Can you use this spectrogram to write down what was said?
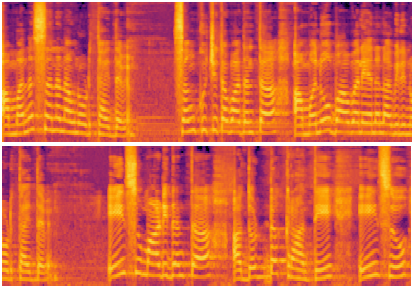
ಆ ಮನಸ್ಸನ್ನು ನಾವು ನೋಡ್ತಾ ಇದ್ದೇವೆ. ಸಂಕುಚಿತವಾದಂಥ ಆ ಮನೋಭಾವನೆಯನ್ನು ನಾವಿಲ್ಲಿ ನೋಡ್ತಾ ಇದ್ದೇವೆ. ಏಸು ಮಾಡಿದಂಥ ಆ ದೊಡ್ಡ ಕ್ರಾಂತಿ, ಏಸು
